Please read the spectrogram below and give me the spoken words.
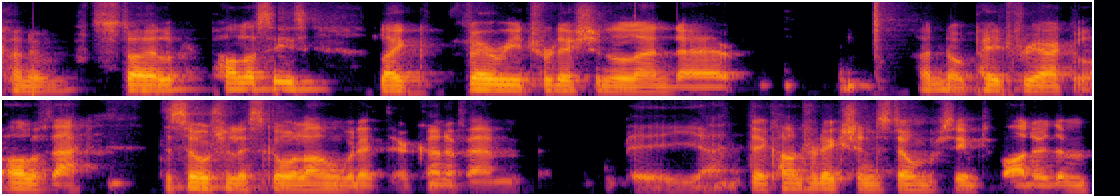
kind of style policies, like very traditional and uh, I don't know patriarchal, all of that. The socialists go along with it. They're kind of um, uh, yeah, the contradictions don't seem to bother them.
